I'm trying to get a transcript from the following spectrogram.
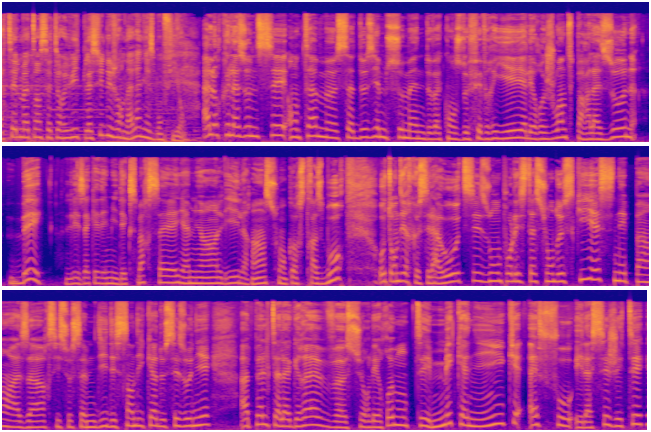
RTL Matin 7h08, la suite du journal Agnès Bonfillon. Alors que la zone C entame sa deuxième semaine de vacances de février, elle est rejointe par la zone B les académies d'Aix-Marseille, Amiens, Lille, Reims ou encore Strasbourg. Autant dire que c'est la haute saison pour les stations de ski et ce n'est pas un hasard si ce samedi des syndicats de saisonniers appellent à la grève sur les remontées mécaniques. FO et la CGT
